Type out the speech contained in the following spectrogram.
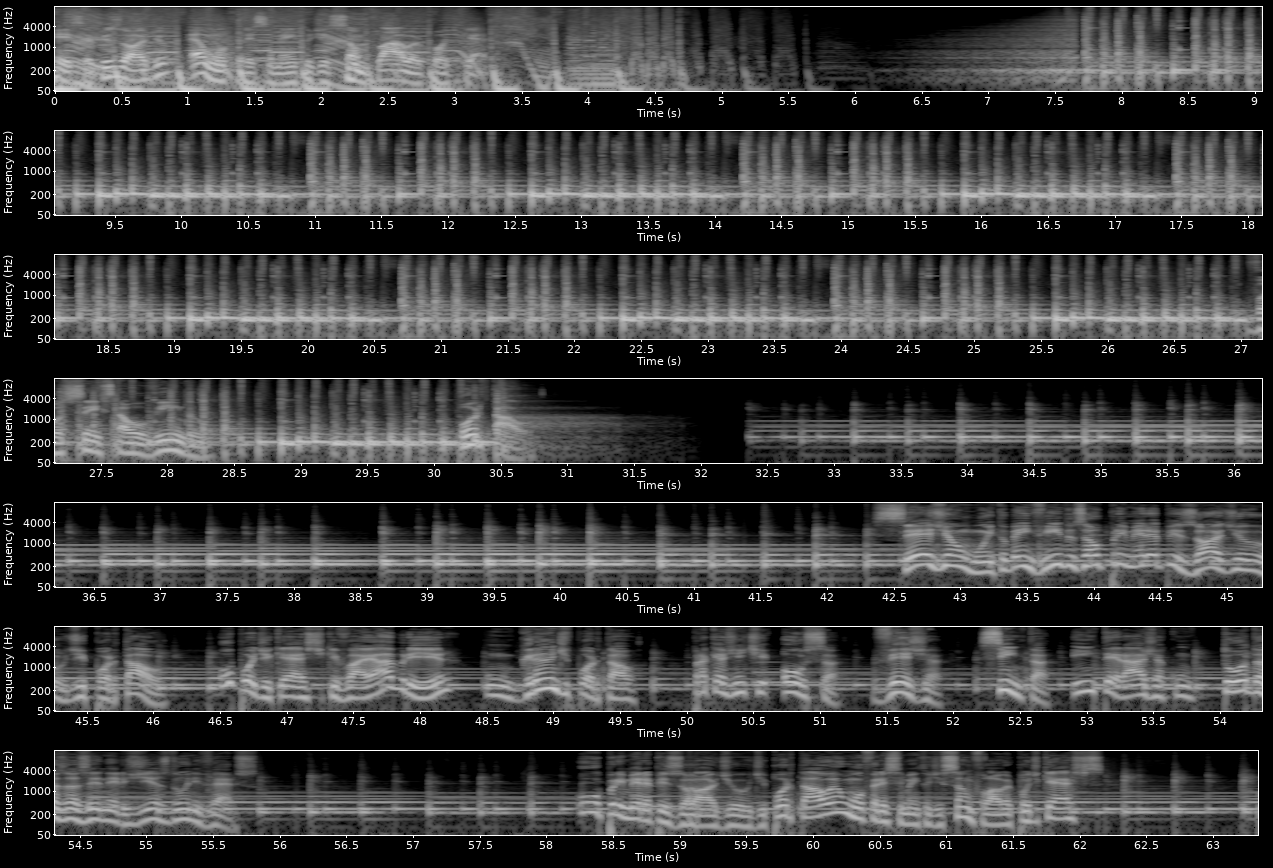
Esse episódio é um oferecimento de Sunflower Podcast. Você está ouvindo Portal. Sejam muito bem-vindos ao primeiro episódio de Portal, o podcast que vai abrir um grande portal para que a gente ouça, veja, sinta e interaja com todas as energias do universo. O primeiro episódio de Portal é um oferecimento de Sunflower Podcasts.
